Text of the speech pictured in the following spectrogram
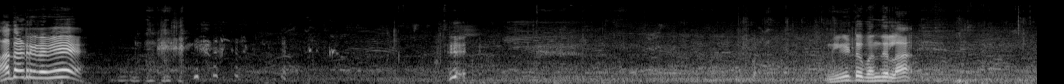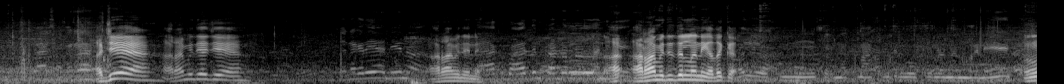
ಮಾತಾಡ್ರಿ ರವಿ. ನೀಟು ಬಂದಿಲ್ಲ. ಅಜ್ಜಿ ಆರಾಮಿದೆ ಅಜಯ್? ಆರಾಮಿದ್ದೇನೆ. ಆರಾಮಿದ್ದಿದ್ದಿಲ್ಲ ನನಗೆ ಅದಕ್ಕೆ. ಹ್ಞೂ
